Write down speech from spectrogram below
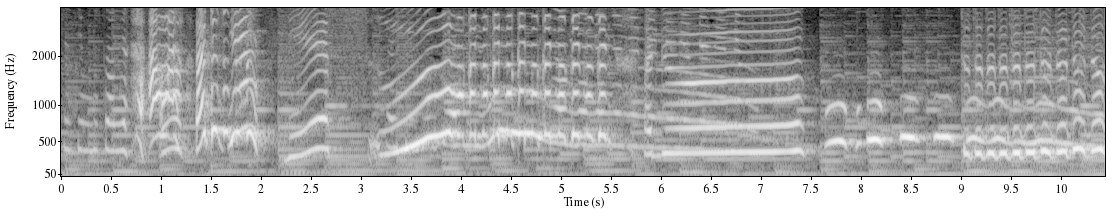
Cacing besarnya. Awas. Ah, tuh, tuh, tuh. Yes. Uh, makan, makan, makan, makan, makan, makan. Aduh. Tuh, tuh, tuh, tuh, tuh, tuh, tuh, tuh, tuh, tuh.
